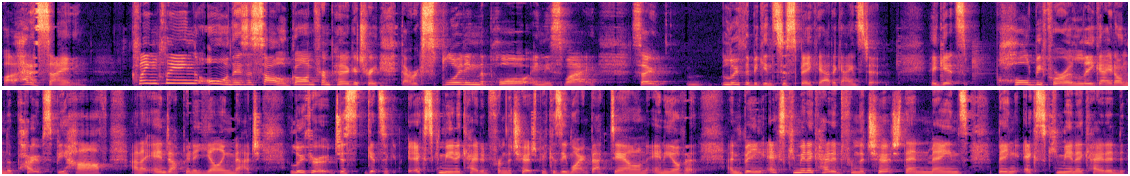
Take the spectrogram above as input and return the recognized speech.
I had a saying. Cling, cling. Oh, there's a soul gone from purgatory. They were exploiting the poor in this way. So Luther begins to speak out against it. He gets hauled before a legate on the Pope's behalf, and they end up in a yelling match. Luther just gets excommunicated from the church because he won't back down on any of it. And being excommunicated from the church then means being excommunicated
